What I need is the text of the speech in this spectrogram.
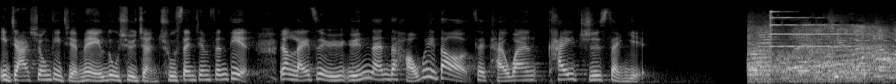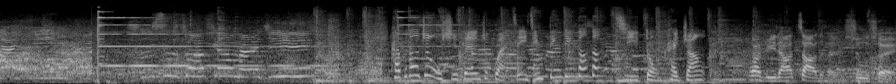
一家兄弟姐妹陆续展出三间分店，让来自于云南的好味道在台湾开枝散叶。还不到正午时分，这馆子已经叮叮当当，激动开张。外皮它炸得很酥脆。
